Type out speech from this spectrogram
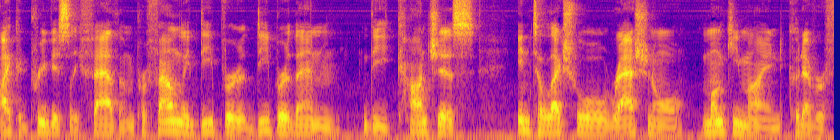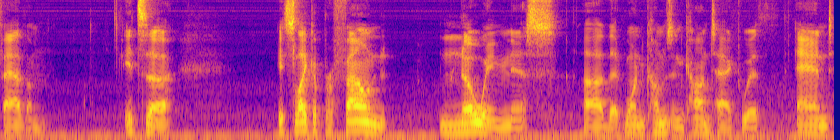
I could previously fathom, profoundly deeper deeper than the conscious, intellectual, rational monkey mind could ever fathom. It's a it's like a profound knowingness uh, that one comes in contact with, and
